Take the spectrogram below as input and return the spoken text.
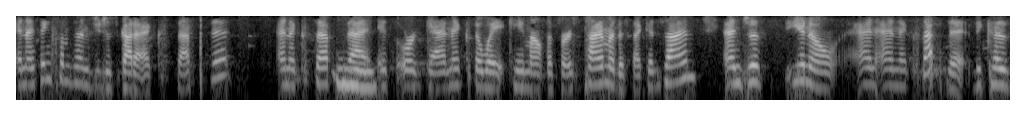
And i think sometimes you just got to accept it and accept mm-hmm. that it's organic the way it came out the first time or the second time and just you know and and accept it because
